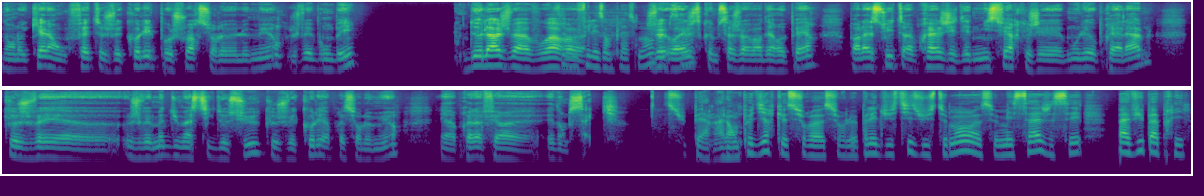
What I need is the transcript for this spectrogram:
dans lesquels, en fait, je vais coller le pochoir sur le, le mur. Je vais bomber. De là, je vais avoir... ça vous euh, fait les emplacements. je comme ouais, ça. c'est comme ça, je vais avoir des repères. Par la suite, après, j'ai des demi-sphères que j'ai moulées au préalable, que je vais, euh, je vais mettre du mastic dessus, que je vais coller après sur le mur. Et après, l'affaire est, est dans le sac. Super. Alors on peut dire que sur, euh, sur le palais de justice, justement, ce message, c'est pas vu, pas pris.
